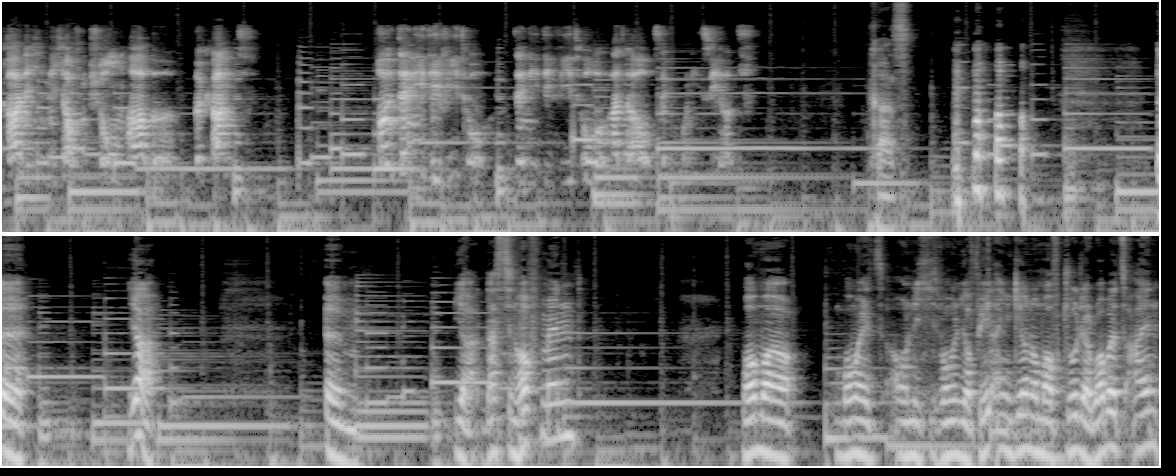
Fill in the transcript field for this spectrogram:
gerade ich nicht auf dem Schirm habe, bekannt. Und Danny DeVito. Danny DeVito hat er auch synchronisiert. Krass. äh, ja. Ähm, ja, Dustin Hoffman. Wollen wir, wollen wir jetzt auch nicht, wollen wir nicht auf jeden eingehen, gehen wir nochmal auf Julia Roberts ein,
